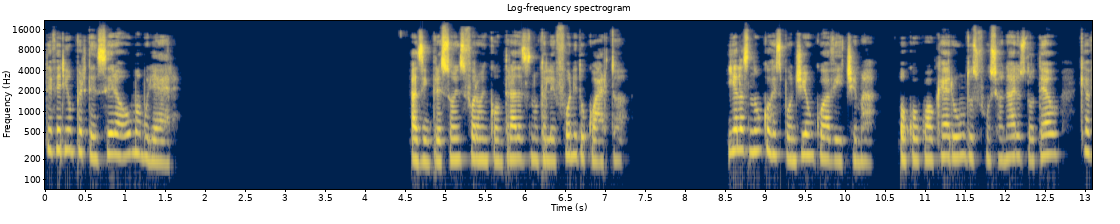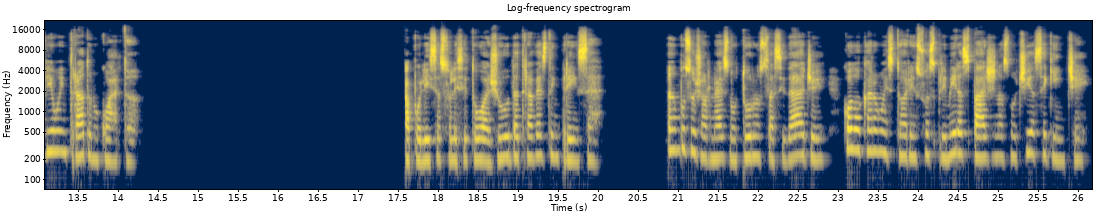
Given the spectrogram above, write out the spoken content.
deveriam pertencer a uma mulher. As impressões foram encontradas no telefone do quarto. E elas não correspondiam com a vítima ou com qualquer um dos funcionários do hotel que haviam entrado no quarto. A polícia solicitou ajuda através da imprensa. Ambos os jornais noturnos da cidade colocaram a história em suas primeiras páginas no dia seguinte.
